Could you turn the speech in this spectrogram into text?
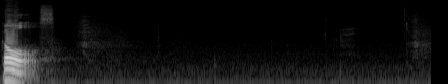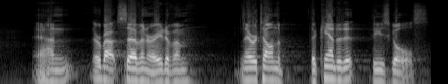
goals. And there were about seven or eight of them. They were telling the, the candidate these goals.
